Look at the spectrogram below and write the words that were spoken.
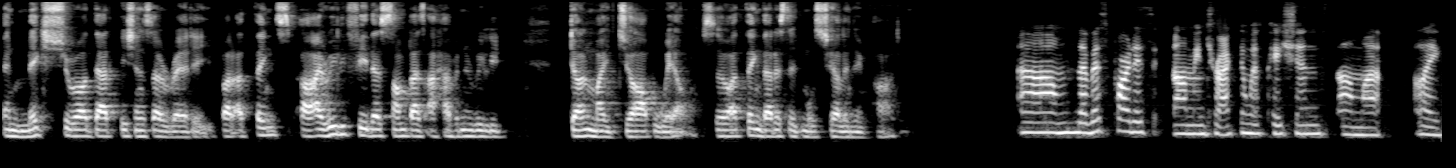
and make sure that patients are ready. But I think uh, I really feel that sometimes I haven't really done my job well. So I think that is the most challenging part. Um, the best part is um, interacting with patients, um, uh, like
